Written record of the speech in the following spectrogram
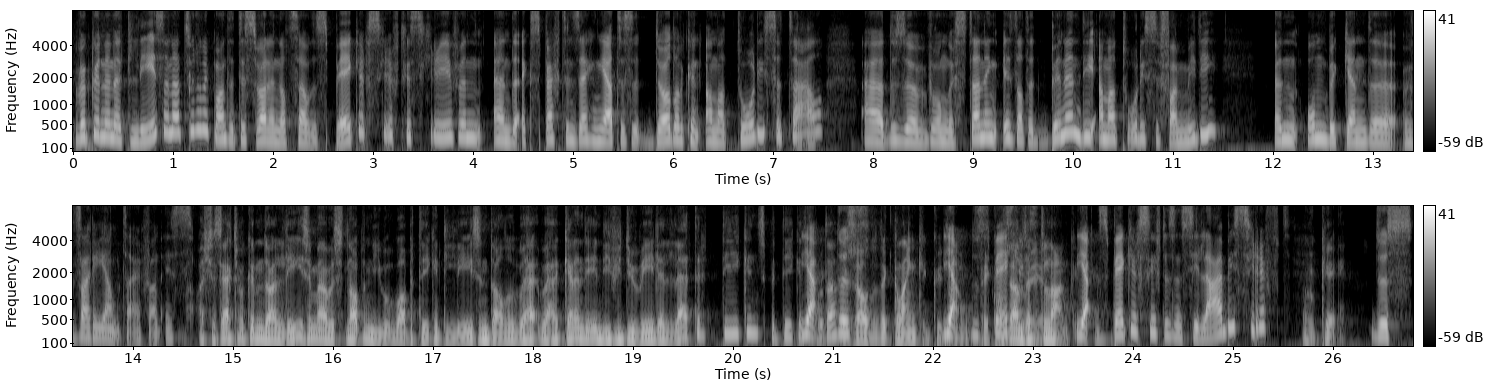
We kunnen het lezen natuurlijk, want het is wel in datzelfde spijkerschrift geschreven. En de experten zeggen, ja, het is duidelijk een Anatolische taal. Eh, dus de veronderstelling is dat het binnen die Anatolische familie een onbekende variant daarvan is. Als je zegt, we kunnen dat lezen, maar we snappen niet wat betekent lezen dan. We, we herkennen de individuele lettertekens, betekent Ja, dat dat? We dus zouden de klanken kunnen Ja, de ja, spijkerschrift is een syllabisch schrift. Oké. Dus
